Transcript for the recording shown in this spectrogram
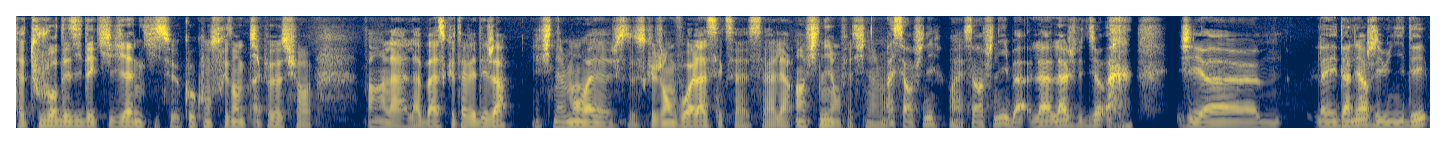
tu as toujours des idées qui viennent, qui se co-construisent un petit peu sur enfin, la, la base que tu avais déjà. Et finalement, ouais, ce que j'en vois là, c'est que ça, ça a l'air infini, en fait, finalement. Ah, c'est infini. Ouais. C'est infini. Bah, là, là, je vais te dire, j'ai, euh, l'année dernière, j'ai eu une idée.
